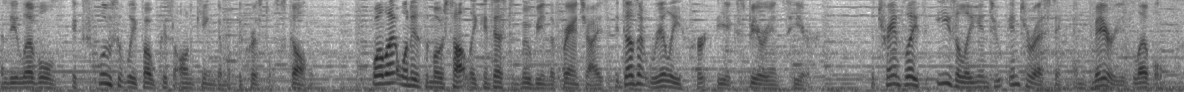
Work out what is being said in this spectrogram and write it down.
and the levels exclusively focus on Kingdom of the Crystal Skull. While that one is the most hotly contested movie in the franchise, it doesn't really hurt the experience here. It translates easily into interesting and varied levels.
